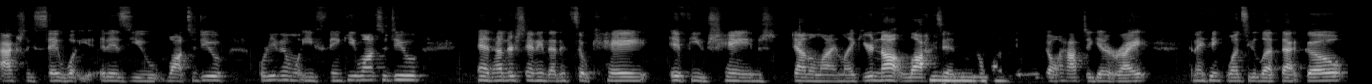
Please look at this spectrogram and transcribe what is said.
actually say what it is you want to do or even what you think you want to do and understanding that it's okay if you change down the line like you're not locked mm-hmm. in you don't have to get it right and i think once you let that go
